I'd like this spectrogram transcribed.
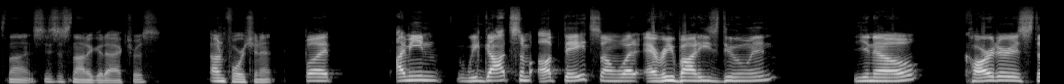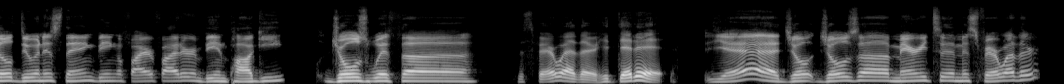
It's not she's just not a good actress. Unfortunate. But i mean we got some updates on what everybody's doing you know carter is still doing his thing being a firefighter and being poggy. Joel's with uh Miss Fairweather, he did it. yeah joel joel's uh married to miss fairweather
